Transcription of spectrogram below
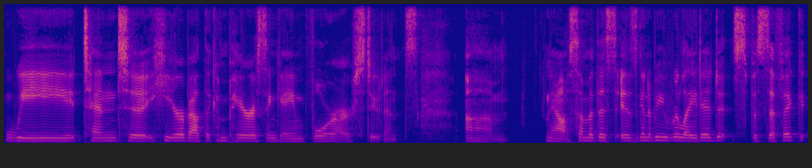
we tend to hear about the comparison game for our students. Um, now, some of this is going to be related specific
